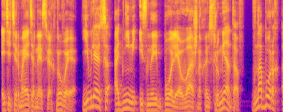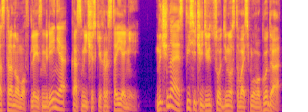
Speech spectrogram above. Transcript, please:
Эти термоядерные сверхновые являются одними из наиболее важных инструментов в наборах астрономов для измерения космических расстояний. Начиная с 1998 года,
